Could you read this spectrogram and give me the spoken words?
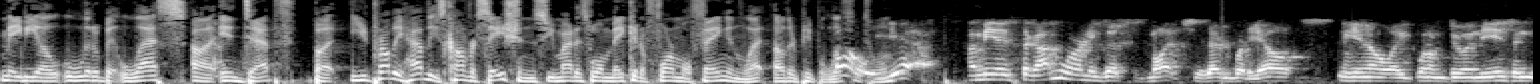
maybe a little bit less uh, in depth but you'd probably have these conversations you might as well make it a formal thing and let other people listen Oh to them yeah. I mean, it's like I'm learning just as much as everybody else. You know, like when I'm doing these, and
